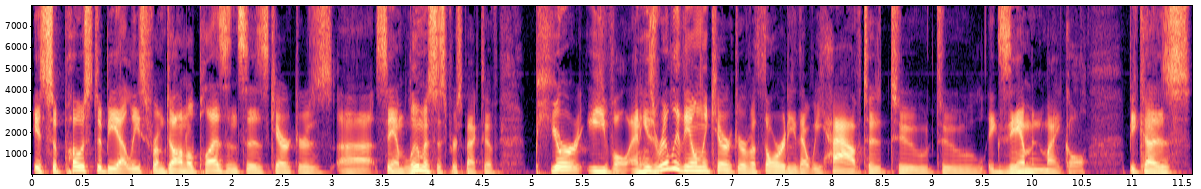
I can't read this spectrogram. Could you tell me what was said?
is supposed to be, at least from Donald Pleasence's character's uh, Sam Loomis's perspective, pure evil, and he's really the only character of authority that we have to to to examine Michael because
